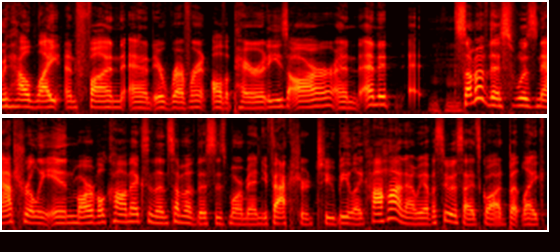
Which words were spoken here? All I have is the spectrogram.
with how light and fun and irreverent all the parodies are. And and it mm-hmm. some of this was naturally in Marvel comics and then some of this is more manufactured to be like haha now we have a Suicide Squad, but like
